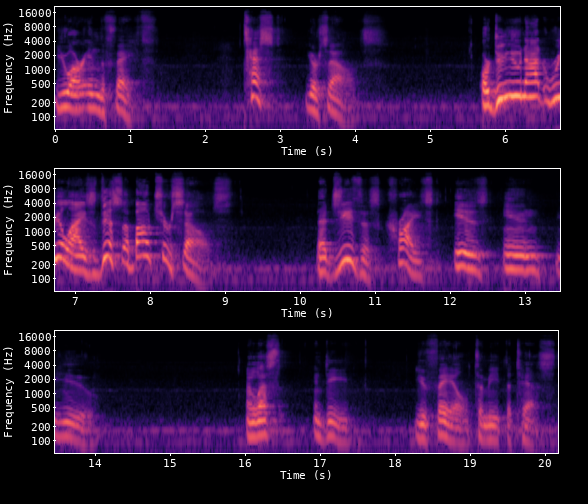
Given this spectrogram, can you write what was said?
you are in the faith. Test yourselves. Or do you not realize this about yourselves that Jesus Christ is in you? Unless, indeed, you fail to meet the test.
